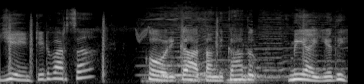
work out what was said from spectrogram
ఏంటి వరుస? కోరిక అతంది కాదు మీ అయ్యది.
